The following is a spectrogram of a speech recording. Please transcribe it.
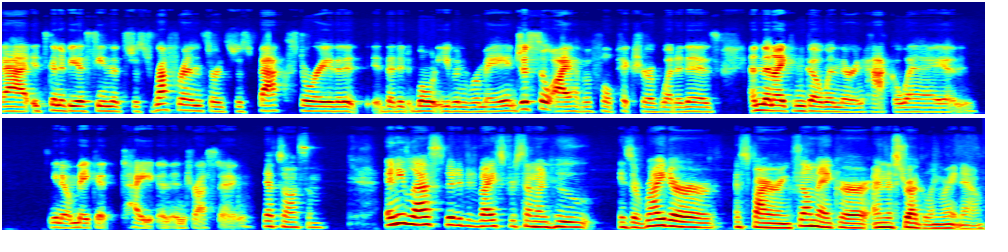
that it's going to be a scene that's just reference or it's just backstory that it that it won't even remain just so i have a full picture of what it is. And then i can go in there and hack away and you know make it tight and interesting. That's awesome. Any last bit of advice for someone who is a writer aspiring filmmaker and they're struggling right now?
